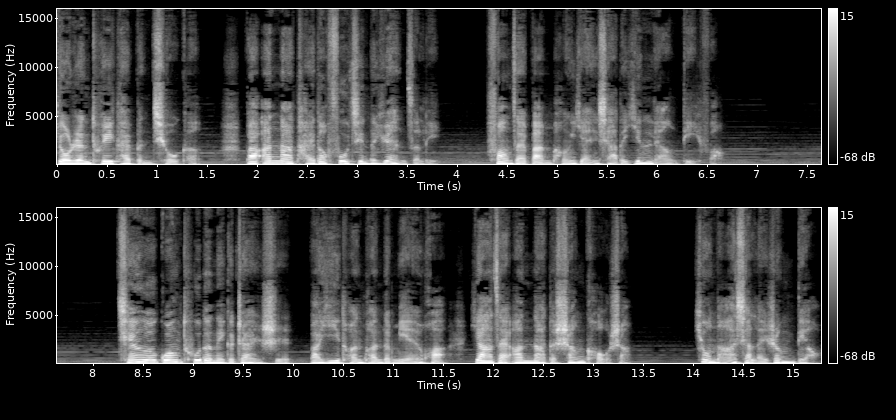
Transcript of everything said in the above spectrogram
有人推开本丘克，把安娜抬到附近的院子里。放在板棚檐下的阴凉地方。前额光秃的那个战士把一团团的棉花压在安娜的伤口上，又拿下来扔掉。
